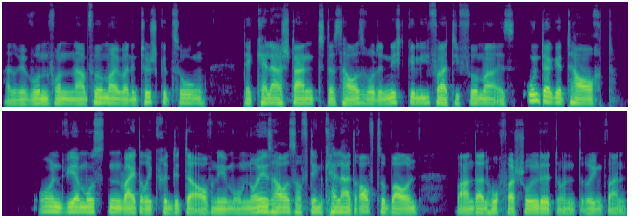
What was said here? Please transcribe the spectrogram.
Also wir wurden von einer Firma über den Tisch gezogen. Der Keller stand, das Haus wurde nicht geliefert, die Firma ist untergetaucht und wir mussten weitere Kredite aufnehmen, um neues Haus auf den Keller draufzubauen, waren dann hoch verschuldet und irgendwann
